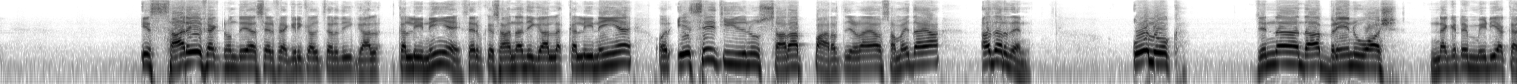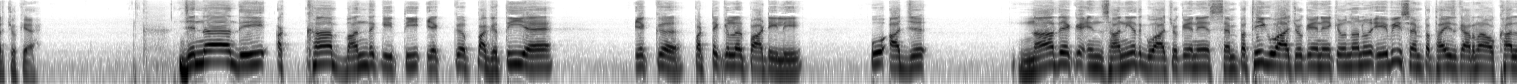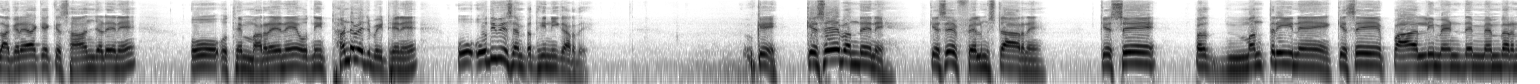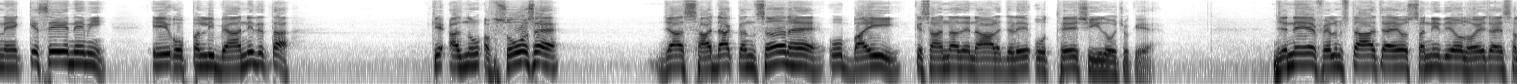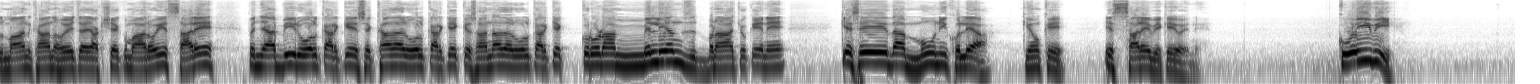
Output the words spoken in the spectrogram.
ਇਹ ਸਾਰੇ ਇਫੈਕਟ ਹੁੰਦੇ ਆ, ਸਿਰਫ ਐਗਰੀਕਲਚਰ ਦੀ ਗੱਲ ਕੱਲੀ ਨਹੀਂ ਹੈ, ਸਿਰਫ ਕਿਸਾਨਾਂ ਦੀ ਗੱਲ ਕੱਲੀ ਨਹੀਂ ਹੈ ਔਰ ਇਸੇ ਚੀਜ਼ ਨੂੰ ਸਾਰਾ ਭਾਰਤ ਜਿਹੜਾ ਆ ਉਹ ਸਮਝਦਾ ਆ ਅਦਰ ਦੈਨ ਉਹ ਲੋਕ ਜਿਨ੍ਹਾਂ ਦਾ ਬ੍ਰੇਨ ਵਾਸ਼ 네ਗੇਟਿਵ ਮੀਡੀਆ ਕਰ ਚੁੱਕਿਆ ਹੈ, ਜਿਨ੍ਹਾਂ ਦੀ ਅੱਖਾਂ ਬੰਦ ਕੀਤੀ ਇੱਕ ਭਗਤੀ ਹੈ, ਇੱਕ ਪਾਰਟਿਕੂਲਰ ਪਾਰਟੀ ਲਈ, ਉਹ ਅੱਜ ਨਾ ਤੇ ਇੱਕ ਇਨਸਾਨੀਅਤ ਗਵਾ ਚੁੱਕੇ ਨੇ, ਸਿੰਪਥੀ ਗਵਾ ਚੁੱਕੇ ਨੇ ਕਿ ਉਹਨਾਂ ਨੂੰ ਇਹ ਵੀ ਸਿੰਪਥਾਈਜ਼ ਕਰਨਾ ਔਖਾ ਲੱਗ ਰਿਹਾ ਕਿ ਕਿਸਾਨ ਜਿਹੜੇ ਨੇ, ਉਹ ਉੱਥੇ ਮਰ ਰਹੇ ਨੇ, ਉਤਨੀ ਠੰਡ ਵਿੱਚ ਬੈਠੇ ਨੇ, ਉਹ ਉਹਦੀ ਵੀ ਸਿੰਪਥੀ ਨਹੀਂ ਕਰਦੇ। ਓਕੇ ਕਿਸੇ ਬੰਦੇ ਨੇ, ਕਿਸੇ ਫਿਲਮ ਸਟਾਰ ਨੇ, ਕਿਸੇ ਪ- ਮੰਤਰੀ ਨੇ, ਕਿਸੇ ਪਾਰਲੀਮੈਂਟ ਦੇ ਮੈਂਬਰ ਨੇ, ਕਿਸੇ ਨੇ ਵੀ ਇਹ ਓਪਨਲੀ ਬਿਆਨ ਨਹੀਂ ਦਿੱਤਾ ਕਿ ਅਜ ਨੂੰ ਅਫਸੋਸ ਹੈ ਜਾਂ ਸਾਡਾ ਕੰਸਰਨ ਹੈ, ਉਹ 22 ਕਿਸਾਨਾਂ ਦੇ ਨਾਲ ਜਿਹੜੇ ਉੱਥੇ ਸ਼ਹੀਦ ਹੋ ਚੁੱਕੇ ਆ ਜਿਨੇ ਇਹ ਫਿਲਮ ਸਟਾਰ ਚਾਹੇ ਉਹ ਸੰਨੀ ਦਿਓਲ ਹੋਏ, ਚਾਹੇ ਸਲਮਾਨ ਖਾਨ ਹੋਏ, ਚਾਹੇ ਅਕਸ਼ੇ ਕੁਮਾਰ ਹੋਏ, ਇਹ ਸਾਰੇ ਪੰਜਾਬੀ ਰੋਲ ਕਰਕੇ, ਸਿੱਖਾਂ ਦਾ ਰੋਲ ਕਰਕੇ, ਕਿਸਾਨਾਂ ਦਾ ਰੋਲ ਕਰਕੇ ਕਰੋੜਾਂ ਮਿਲੀਅਨਸ ਬਣਾ ਚੁੱਕੇ ਨੇ। ਕਿਸੇ ਦਾ ਮੂੰਹ ਨਹੀਂ ਖੁੱਲਿਆ, ਕਿਉਂਕਿ ਇਹ ਸਾਰੇ ਵਿਕੇ ਹੋਏ ਨੇ। ਕੋਈ ਵੀ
